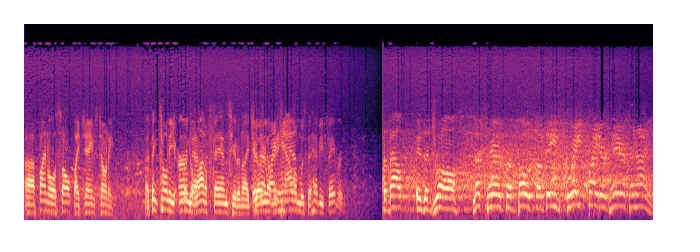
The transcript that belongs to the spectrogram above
uh, final assault by James Toney. I think Toney earned a lot of fans here tonight, Joe. You know, right McCallum hand. was the heavy favorite. The bout is a draw. Let's hear it for both of these great fighters here tonight.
